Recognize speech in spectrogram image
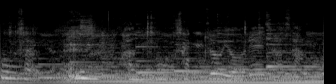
경산 팔공산 관로 석조 열애 자상.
